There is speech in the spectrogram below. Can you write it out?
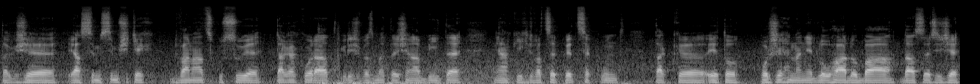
Takže já si myslím, že těch 12 kusů je tak akorát, když vezmete, že nabíjíte nějakých 25 sekund, tak je to požehnaně dlouhá doba a dá se říct, že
